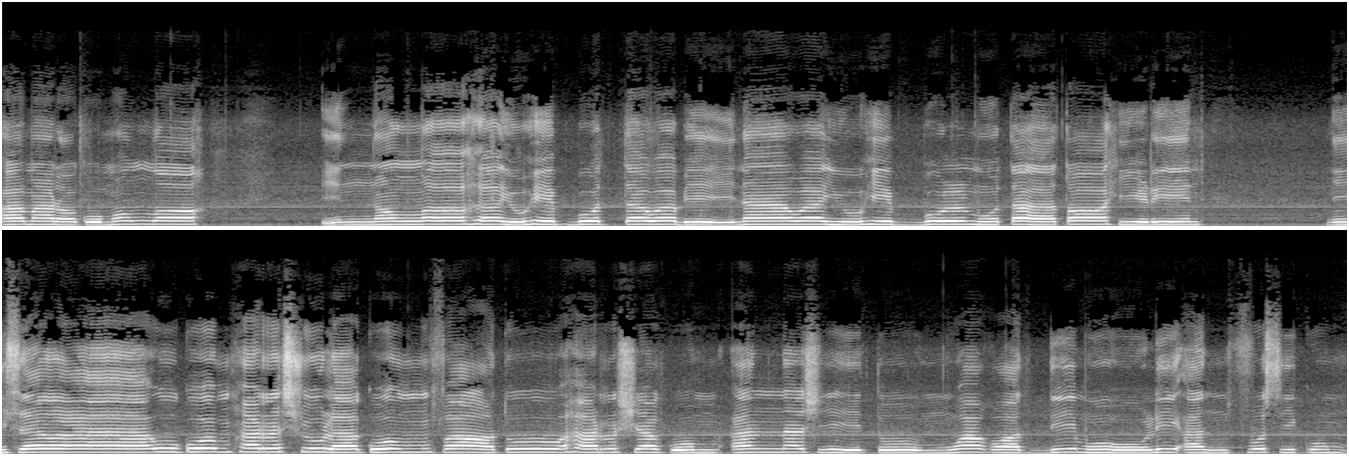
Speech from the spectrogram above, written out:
amarakumullah Inna Allah yuhibbut tawabina wa yuhibbul mutatahirin Nisa'ukum harsyulakum fa'atu harsyakum annasyitum wa qaddimu li anfusikum.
